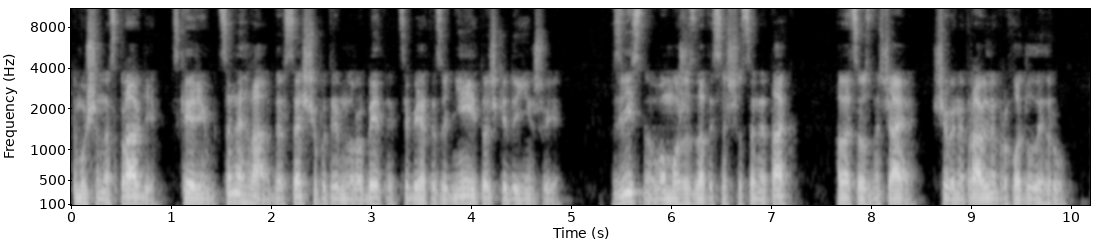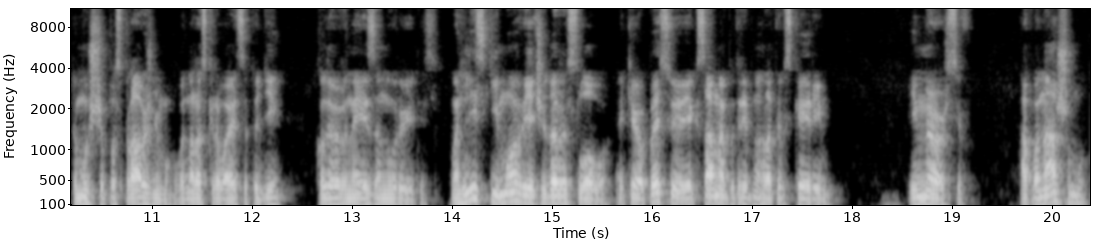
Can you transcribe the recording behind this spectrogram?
Тому що насправді Skyrim – це не гра, де все, що потрібно робити, це бігати з однієї точки до іншої. Звісно, вам може здатися, що це не так, але це означає, що ви неправильно проходили гру, тому що по-справжньому вона розкривається тоді, коли ви в неї занурюєтесь. В англійській мові є чудове слово, яке описує, як саме потрібно грати в Skyrim. Immersive. А по-нашому,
